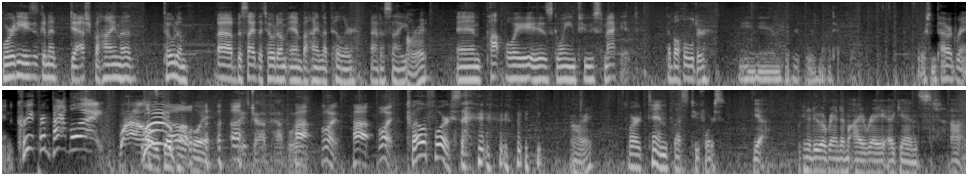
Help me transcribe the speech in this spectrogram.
Moriarty is gonna dash behind the totem. Uh, beside the totem and behind the pillar out of sight. All right. And Pop Boy is going to smack it. The Beholder. And where- where's my attack? Force empowered Rand. Crit from Pop Boy! Wow. Let's go, Pop Boy. nice job, Pat Boy. Pop boy, hot boy. 12 force. All right. or 10 plus 2 force. Yeah. We're gonna do a random eye ray against um,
